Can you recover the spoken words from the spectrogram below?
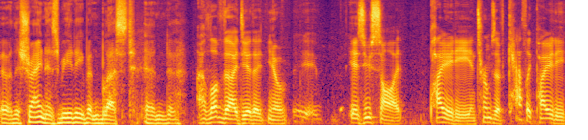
uh, the shrine has really been blessed. And uh, I love the idea that, you know, as you saw it, piety in terms of Catholic piety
